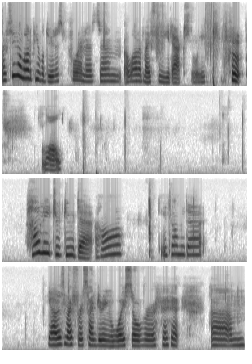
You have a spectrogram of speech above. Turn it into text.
I've seen a lot of people do this before, and it's in a lot of my feed, actually. Lol. How nature do that, huh? Can you tell me that? Yeah, this is my first time doing a voiceover. um.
